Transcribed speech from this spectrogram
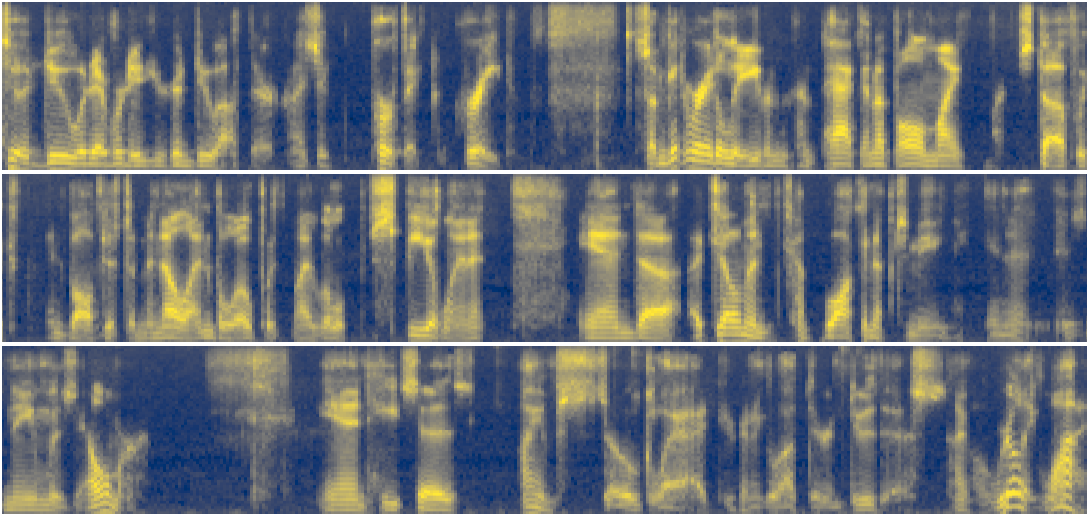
to do whatever it is you're going to do out there. I said, perfect, great. So I'm getting ready to leave and I'm packing up all my stuff, which involved just a manila envelope with my little spiel in it. And uh, a gentleman kept walking up to me, and his name was Elmer. And he says, I am so glad you're going to go out there and do this. I go, Really? Why?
